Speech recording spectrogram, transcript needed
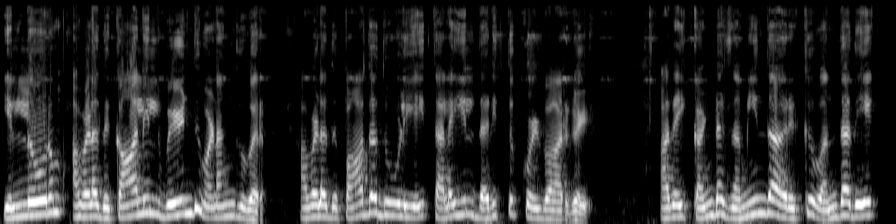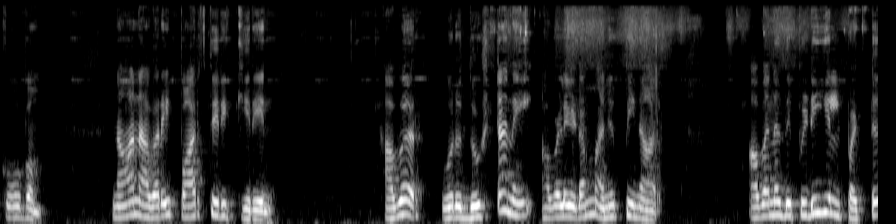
எல்லோரும் அவளது காலில் வீழ்ந்து வணங்குவர். அவளது பாததூளியை தலையில் தரித்துக் கொள்வார்கள். அதைக் கண்ட ஜமீன்தாருக்கு வந்ததே கோபம். நான் அவரை பார்த்திருக்கிறேன். அவர் ஒரு துஷ்டனை அவளிடம் அனுப்பினார். அவனது பிடியில் பட்டு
